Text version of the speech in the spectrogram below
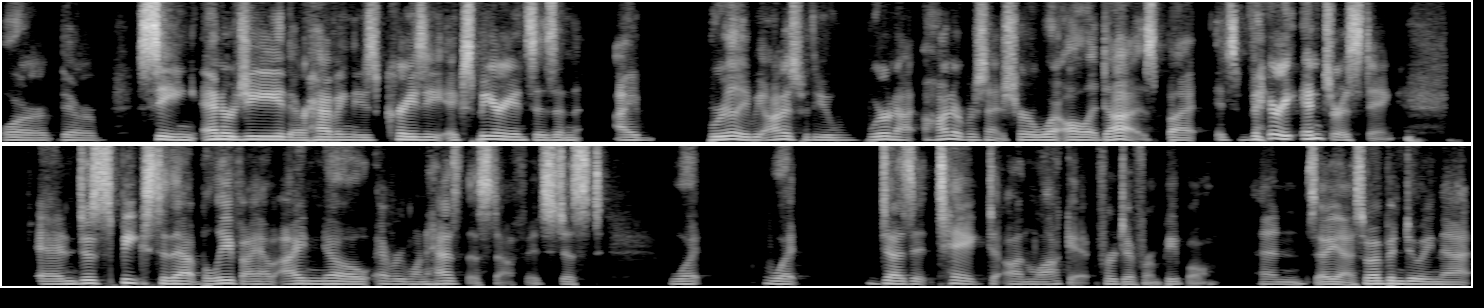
or they're seeing energy, they're having these crazy experiences. And I really be honest with you, we're not 100% sure what all it does, but it's very interesting and just speaks to that belief I have. I know everyone has this stuff. It's just what what does it take to unlock it for different people? And so yeah, so I've been doing that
